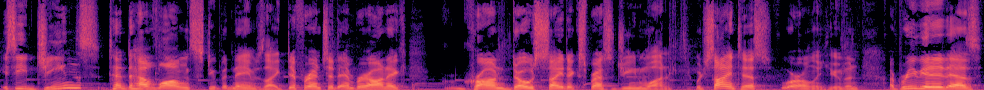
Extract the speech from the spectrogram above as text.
You see, genes tend to have long, stupid names like differentiated embryonic chondrocyte express gene 1, which scientists, who are only human, abbreviated as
